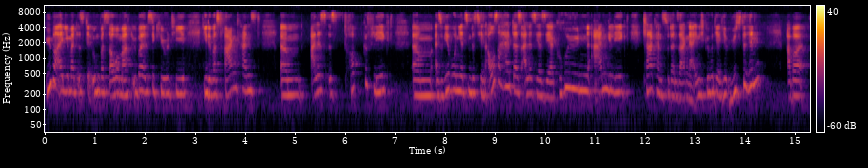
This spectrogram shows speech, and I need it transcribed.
überall jemand ist, der irgendwas sauber macht, überall Security, die du was fragen kannst. Ähm, alles ist top gepflegt. Ähm, also wir wohnen jetzt ein bisschen außerhalb, da ist alles ja sehr grün, angelegt. Klar kannst du dann sagen, na eigentlich gehört ja hier Wüste hin, aber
